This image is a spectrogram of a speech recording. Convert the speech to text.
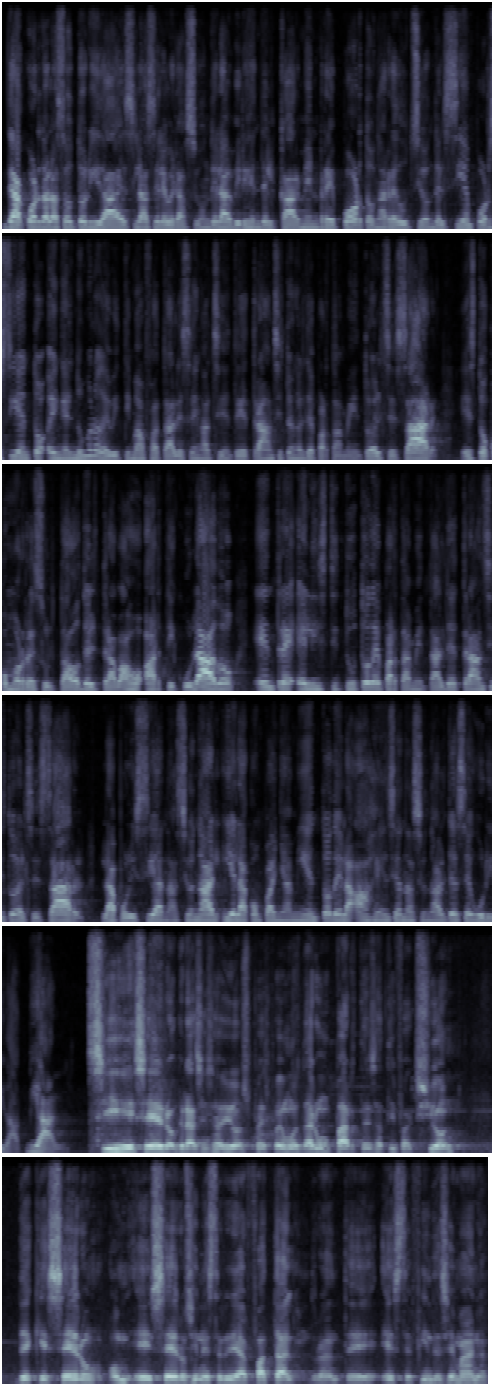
De acuerdo a las autoridades, la celebración de la Virgen del Carmen reporta una reducción del 100% en el número de víctimas fatales en accidentes de tránsito en el departamento del Cesar. Esto como resultado del trabajo articulado entre el Instituto Departamental de Tránsito del Cesar, la Policía Nacional y el acompañamiento de la Agencia Nacional de Seguridad Vial. Sí, cero. Gracias a Dios, pues podemos dar un parte de satisfacción de que cero, eh, cero siniestralidad fatal durante este fin de semana.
